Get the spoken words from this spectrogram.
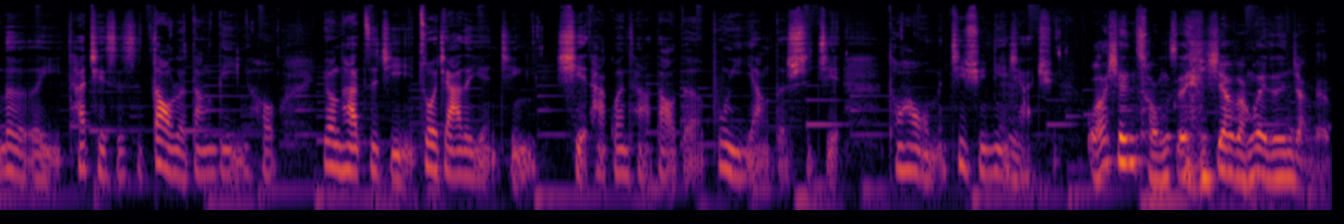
乐而已，他其实是到了当地以后，用他自己作家的眼睛写他观察到的不一样的世界。同好，我们继续念下去。我要先重申一下，王慧珍讲的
